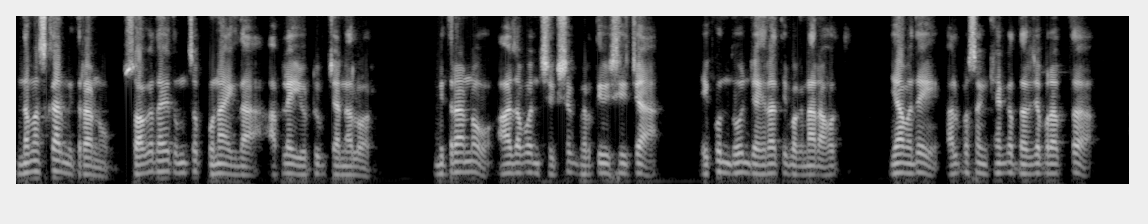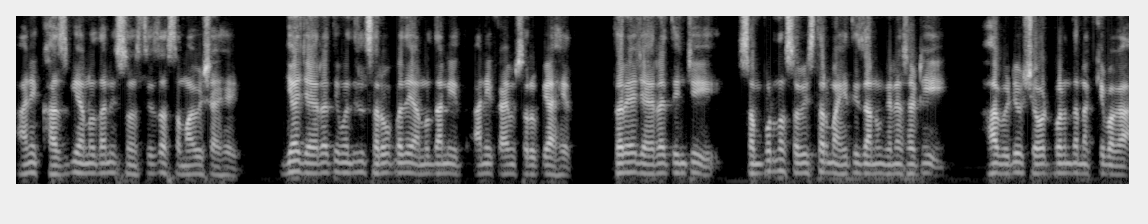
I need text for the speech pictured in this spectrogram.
नमस्कार मित्रांनो स्वागत आहे तुमचं पुन्हा एकदा आपल्या यूट्यूब चॅनलवर मित्रांनो आज आपण शिक्षक भरतीविषयीच्या एकूण दोन जाहिराती बघणार आहोत. यामध्ये अल्पसंख्याक दर्जाप्राप्त आणि खाजगी अनुदानित संस्थेचा समावेश आहे. या जाहिरातीमधील सर्व पदे अनुदानित आणि कायमस्वरूपी आहेत. तर या जाहिरातींची संपूर्ण सविस्तर माहिती जाणून घेण्यासाठी हा व्हिडिओ शेवटपर्यंत नक्की बघा.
